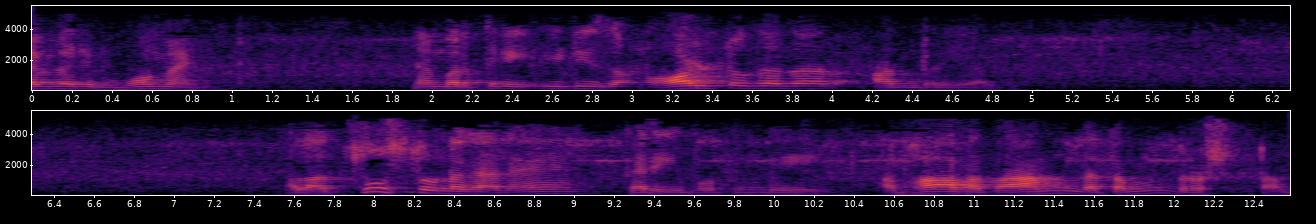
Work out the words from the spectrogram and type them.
every moment number three it is all together unreal అలా చూస్తుండగానే కరిగిపోతుంది. అభావతాం గతం దృష్టం.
